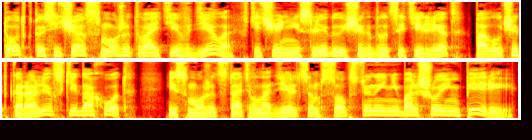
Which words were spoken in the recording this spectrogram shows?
Тот, кто сейчас сможет войти в дело, в течение следующих 20 лет получит королевский доход и сможет стать владельцем собственной небольшой империи.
